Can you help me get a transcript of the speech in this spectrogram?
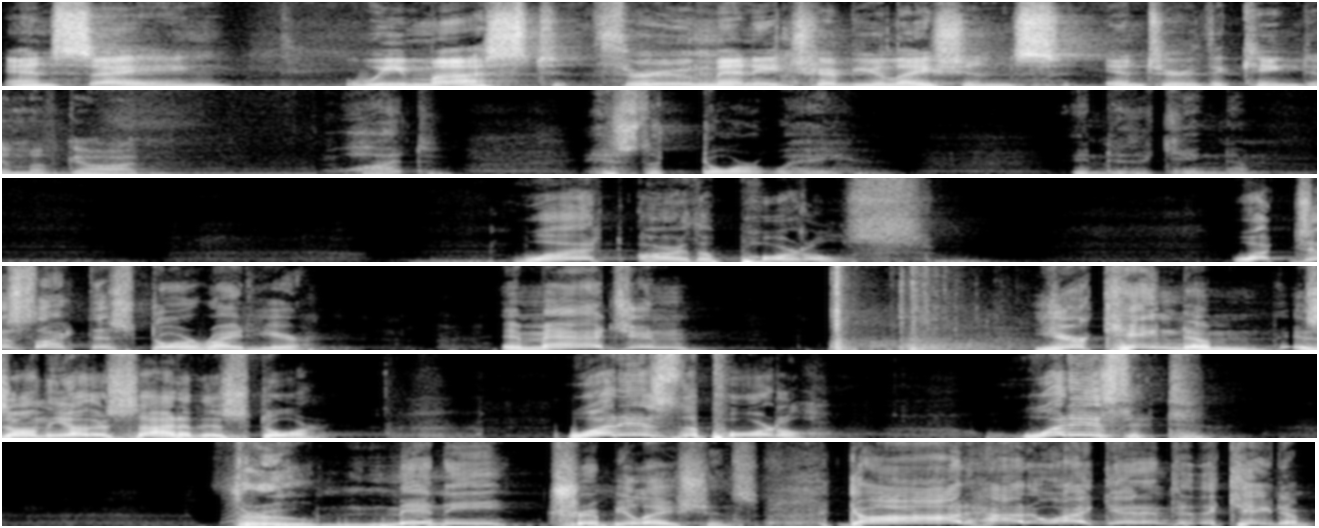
and saying, We must, through many tribulations, enter the kingdom of God. What is the doorway into the kingdom? What are the portals? What just like this door right here. Imagine your kingdom is on the other side of this door. What is the portal? What is it? Through many tribulations. God, how do I get into the kingdom?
